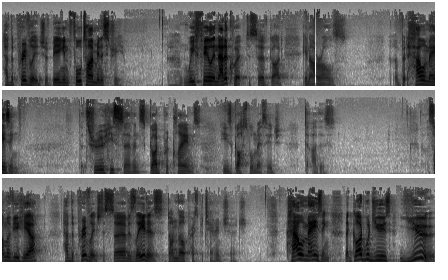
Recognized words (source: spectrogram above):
have the privilege of being in full time ministry. Uh, we feel inadequate to serve God in our roles. Uh, but how amazing that through his servants, God proclaims his gospel message to others. Some of you here have the privilege to serve as leaders at Donvale Presbyterian Church. How amazing that God would use you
